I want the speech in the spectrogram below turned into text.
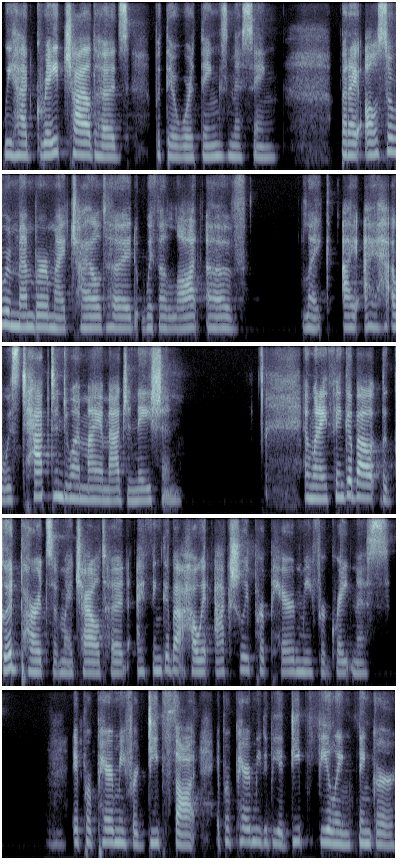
we had great childhoods but there were things missing. But i also remember my childhood with a lot of like i i, I was tapped into my imagination. And when i think about the good parts of my childhood i think about how it actually prepared me for greatness. It prepared me for deep thought. It prepared me to be a deep feeling thinker,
